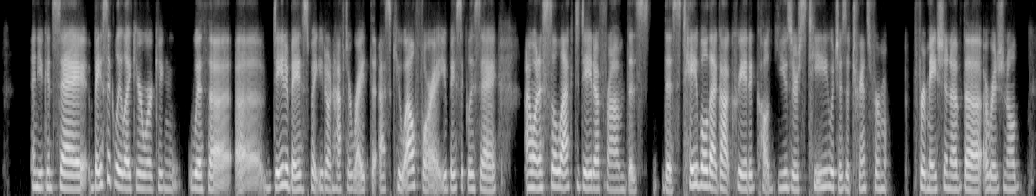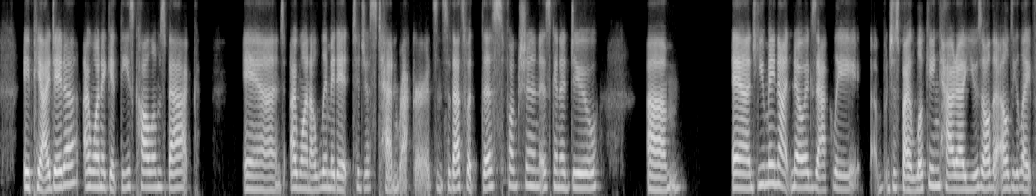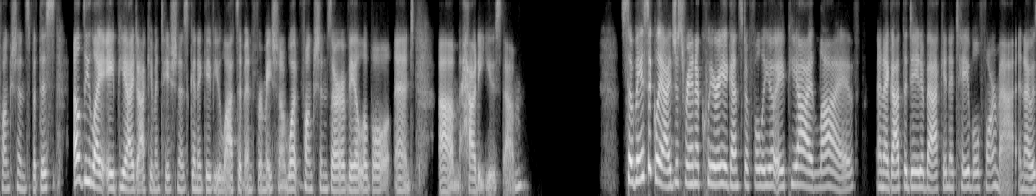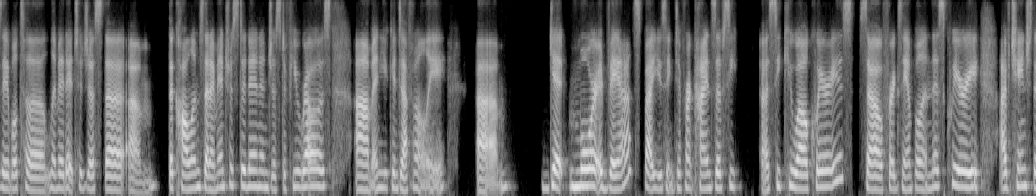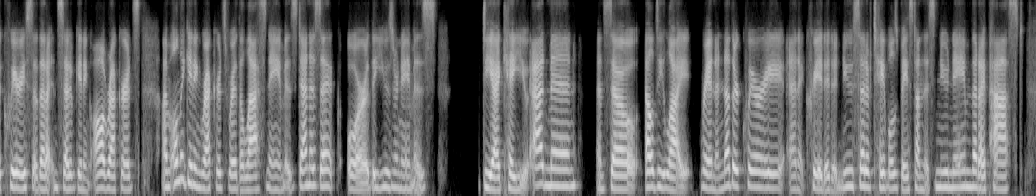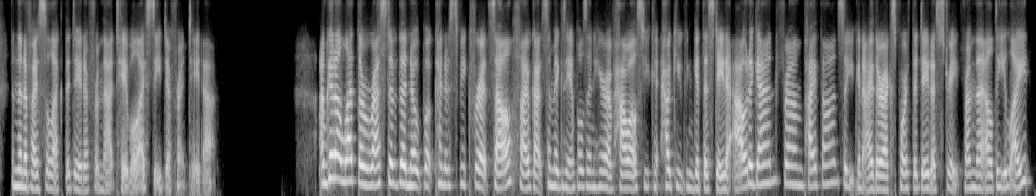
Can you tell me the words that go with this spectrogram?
And you can say basically like you're working with a, a database, but you don't have to write the SQL for it. You basically say, I want to select data from this, this table that got created called users T, which is a transformation of the original API data. I want to get these columns back and I want to limit it to just 10 records. And so that's what this function is going to do. Um, and you may not know exactly uh, just by looking how to use all the LD Lite functions, but this LD Lite API documentation is going to give you lots of information on what functions are available and um, how to use them. So basically, I just ran a query against a Folio API live and I got the data back in a table format and I was able to limit it to just the um, the columns that I'm interested in and just a few rows. Um, and you can definitely um, get more advanced by using different kinds of C uh, CQL queries. So for example, in this query, I've changed the query so that instead of getting all records, I'm only getting records where the last name is Denizik or the username is DIKU admin and so LD Lite ran another query and it created a new set of tables based on this new name that I passed. And then if I select the data from that table, I see different data. I'm going to let the rest of the notebook kind of speak for itself. I've got some examples in here of how else you can how you can get this data out again from Python. So you can either export the data straight from the LD Lite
